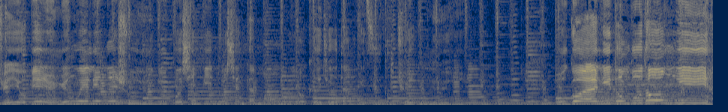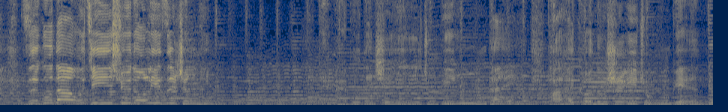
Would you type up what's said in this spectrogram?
却有别人认为恋爱属于你，或性病毒像感冒，无药可救但会自动痊愈。不管你同不同意，自古到今许多例子证明，恋爱不但是一种病态，它还可能是一种变态。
